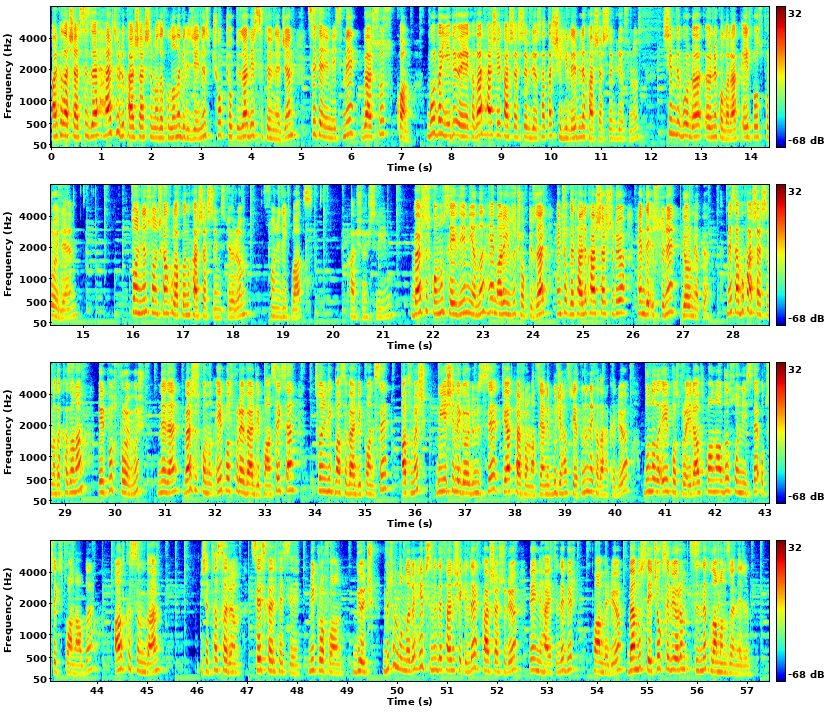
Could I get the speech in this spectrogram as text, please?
Arkadaşlar size her türlü karşılaştırmada kullanabileceğiniz çok çok güzel bir site önereceğim. Sitenin ismi Versus.com. Burada 7 öğeye kadar her şeyi karşılaştırabiliyoruz. Hatta şehirleri bile karşılaştırabiliyorsunuz. Şimdi burada örnek olarak AirPods Pro ile Sony'nin son çıkan kulaklığını karşılaştırayım istiyorum. Sony LinkBuds. Karşılaştırayım. Versus.com'un sevdiğim yanı hem arayüzü çok güzel, hem çok detaylı karşılaştırıyor, hem de üstüne yorum yapıyor. Mesela bu karşılaştırmada kazanan AirPods Pro'ymuş. Neden? Versus.com'un AirPods Pro'ya verdiği puan 80, Sony LinkBuds'a verdiği puan ise 60. Bu yeşille gördüğümüz ise fiyat performans yani bu cihaz fiyatını ne kadar hak ediyor. Bunda da AirPods Pro 56 puan aldı, Sony ise 38 puan aldı. Alt kısımda işte tasarım, ses kalitesi, mikrofon, güç, bütün bunları hepsini detaylı şekilde karşılaştırıyor ve en nihayetinde bir puan veriyor. Ben bu siteyi çok seviyorum. Sizin de kullanmanızı öneririm.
